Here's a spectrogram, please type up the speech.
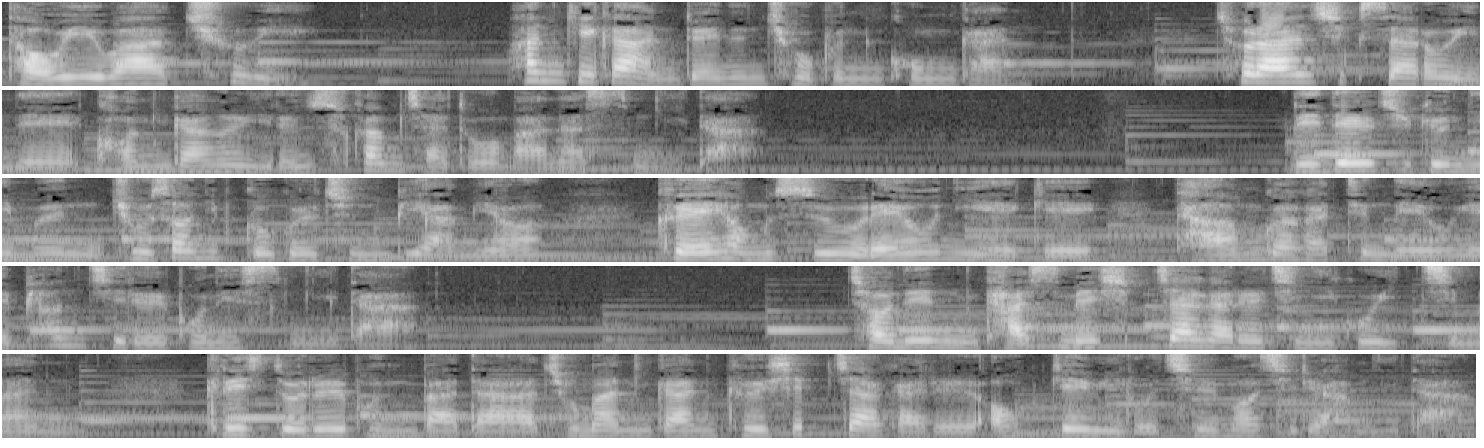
더위와 추위, 환기가 안 되는 좁은 공간, 초라한 식사로 인해 건강을 잃은 수감자도 많았습니다. 리델 주교님은 조선 입국을 준비하며 그의 형수 레오니에게 다음과 같은 내용의 편지를 보냈습니다. 저는 가슴에 십자가를 지니고 있지만 그리스도를 본받아 조만간 그 십자가를 어깨 위로 짊어지려 합니다.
